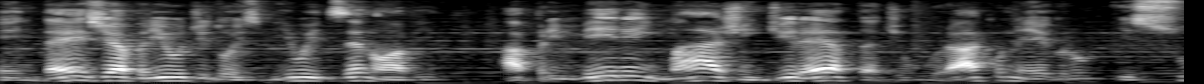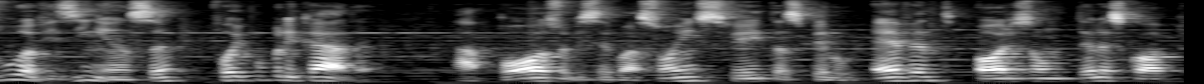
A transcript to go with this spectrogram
Em 10 de abril de 2019, a primeira imagem direta de um buraco negro e sua vizinhança foi publicada, após observações feitas pelo Event Horizon Telescope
